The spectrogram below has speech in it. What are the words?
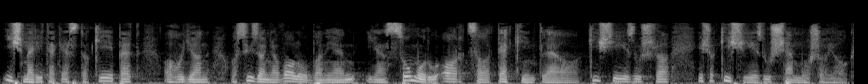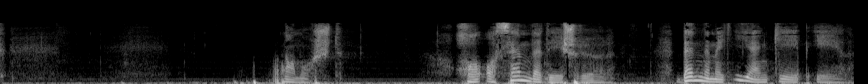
Ismeritek ezt a képet, ahogyan a szűzanya valóban ilyen, ilyen szomorú arccal tekint le a kis Jézusra, és a kis Jézus sem mosolyog. Na most, ha a szenvedésről bennem egy ilyen kép él,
